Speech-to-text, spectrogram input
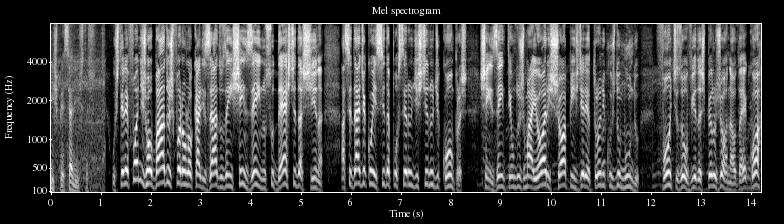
e especialistas. Os telefones roubados foram localizados em Shenzhen, no sudeste da China. A cidade é conhecida por ser um destino de compras. Shenzhen tem um dos maiores shoppings de eletrônicos do mundo. Fontes ouvidas pelo Jornal da Record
